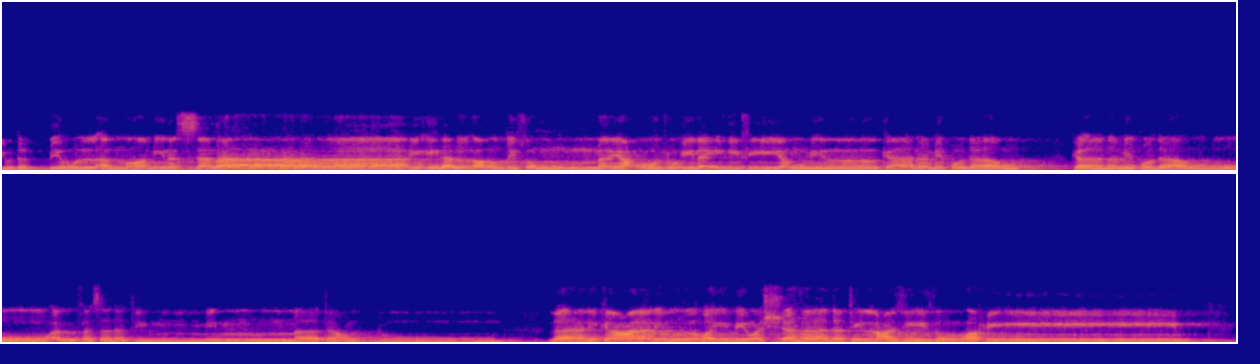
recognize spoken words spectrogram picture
يدبر الأمر من السماء إلى الأرض ثم يعرج إليه في يوم كان مقداره كان مقداره ألف سنة مما تعدون. ذلك عالم الغيب والشهادة العزيز الرحيم.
